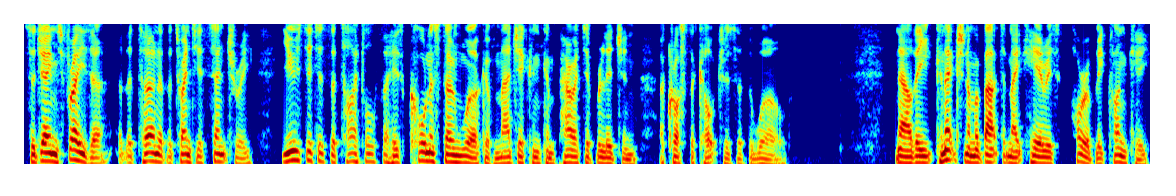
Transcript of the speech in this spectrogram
Sir James Frazer, at the turn of the 20th century, used it as the title for his cornerstone work of magic and comparative religion across the cultures of the world. Now, the connection I'm about to make here is horribly clunky,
